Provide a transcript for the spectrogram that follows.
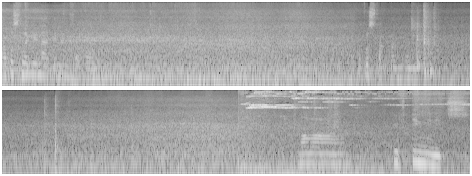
Tapos lagyan natin ng sabaw. Tapos takpan ko mga 15 minutes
